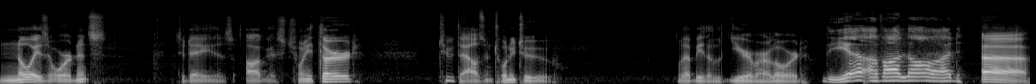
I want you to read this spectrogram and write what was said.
noise ordinance. Today is August 23rd, 2022. Will that be the year of our Lord? The year of our Lord. Uh,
